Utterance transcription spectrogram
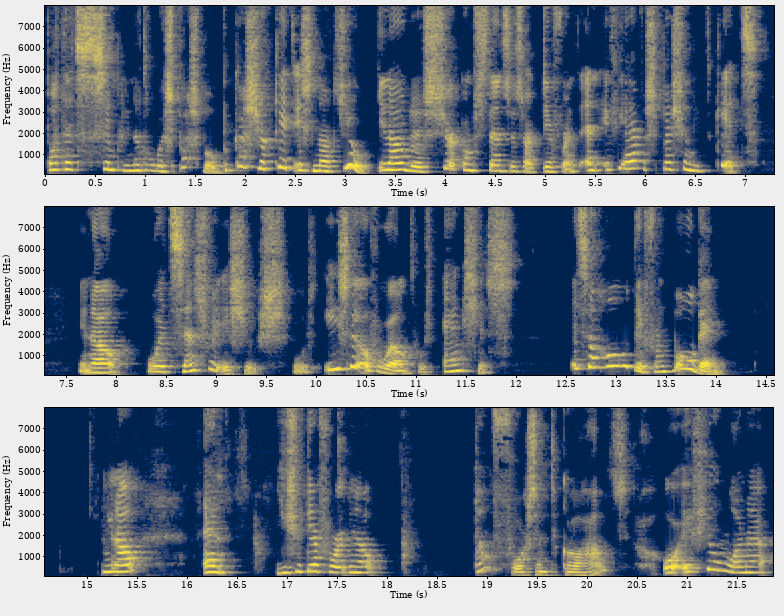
But that's simply not always possible because your kid is not you. You know, the circumstances are different. And if you have a special needs kid, you know, with sensory issues, who is easily overwhelmed, who's anxious, it's a whole different ballgame. You know, and you should therefore, you know, don't force them to go out. Or if you wanna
